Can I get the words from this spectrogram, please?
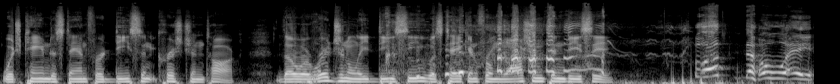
which came to stand for Decent Christian Talk, though originally DC was taken from Washington, D.C., What? No way.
